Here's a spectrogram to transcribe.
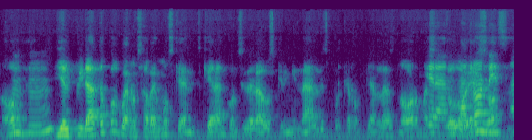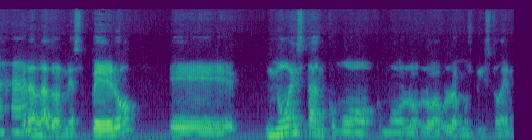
¿no? Y el pirata, pues bueno, sabemos que, que eran considerados criminales porque rompían las normas y Eran todo ladrones, eso. ajá. Eran ladrones, pero eh, no es tan como, como lo, lo- lo hemos visto en,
